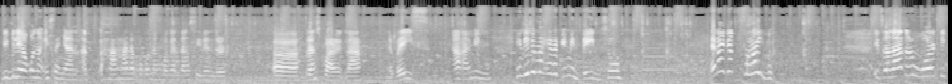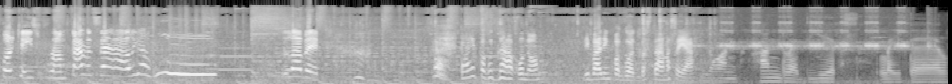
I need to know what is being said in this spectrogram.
bibili ako ng isa niyan at hahanap ako ng magandang cylinder, uh, transparent na, vase. Uh, I mean, hindi siya mahirap i-maintain. So, and I got five! It's another worthy purchase from Carousel! Yahoo! Love it! Kahit pagod na ako, no? Di baling pagod, basta masaya. 100 years later.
